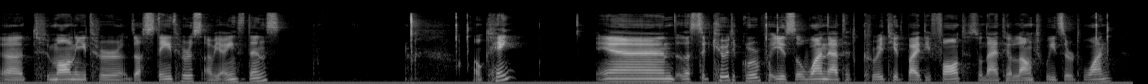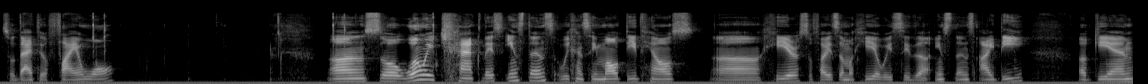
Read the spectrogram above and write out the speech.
uh, to monitor the status of your instance. Okay, and the security group is the one that created by default, so that you launch wizard one, so that your firewall. Uh, so when we check this instance, we can see more details uh, here. So for example, here we see the instance ID. Again,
